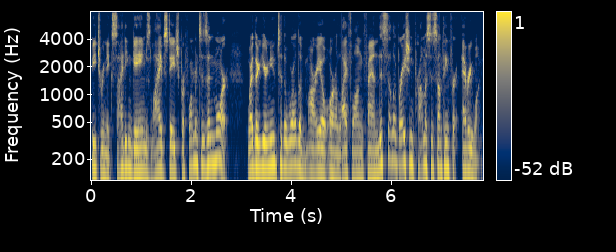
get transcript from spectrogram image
featuring exciting games, live stage performances, and more. Whether you're new to the world of Mario or a lifelong fan, this celebration promises something for everyone.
